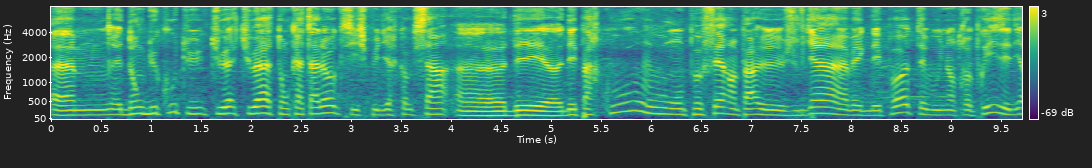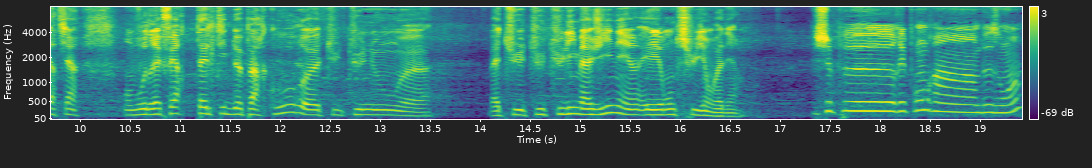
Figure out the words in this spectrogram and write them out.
Euh, donc du coup, tu, as, tu as ton catalogue, si je puis dire comme ça, euh, des, euh, des parcours où on peut faire un Je viens avec des potes ou une entreprise et dire tiens, on voudrait faire tel type de parcours. Tu, nous, bah, tu, l'imagines et, on te suit, on va dire. Je peux répondre à un besoin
